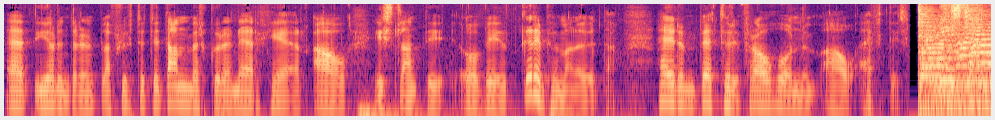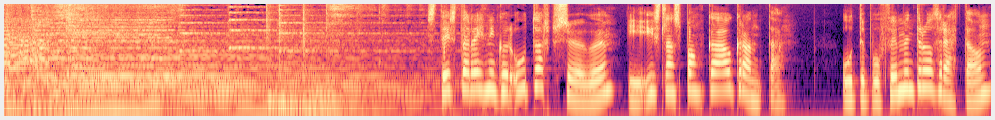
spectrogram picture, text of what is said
eh, Jörundur er nefnilega fluttu til Danmörkur en er hér á Íslandi og við gripum hann auðvitað heyrum betur frá honum á eftir Styrtareikningur útvarpsögu í Íslandsbanka á Granda. Útubú 513,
